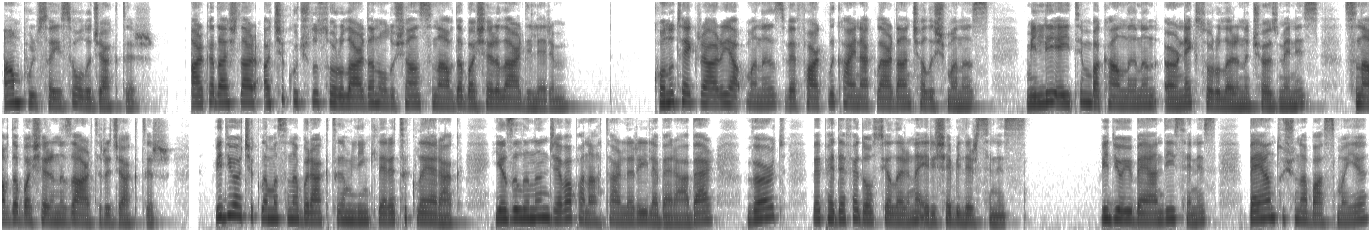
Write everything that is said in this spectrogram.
ampul sayısı olacaktır. Arkadaşlar açık uçlu sorulardan oluşan sınavda başarılar dilerim. Konu tekrarı yapmanız ve farklı kaynaklardan çalışmanız, Milli Eğitim Bakanlığı'nın örnek sorularını çözmeniz sınavda başarınızı artıracaktır. Video açıklamasına bıraktığım linklere tıklayarak yazılının cevap anahtarları ile beraber Word ve PDF dosyalarına erişebilirsiniz. Videoyu beğendiyseniz beğen tuşuna basmayı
